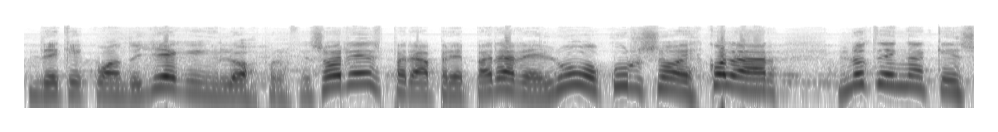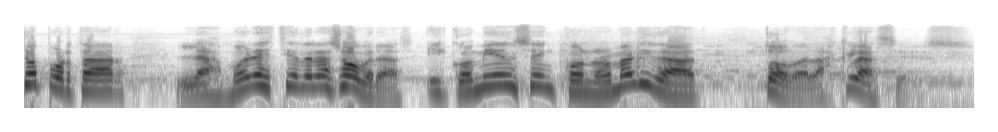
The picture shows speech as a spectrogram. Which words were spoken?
de que cuando lleguen los profesores para preparar el nuevo curso escolar no tengan que soportar las molestias de las obras y comiencen con normalidad todas las clases.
